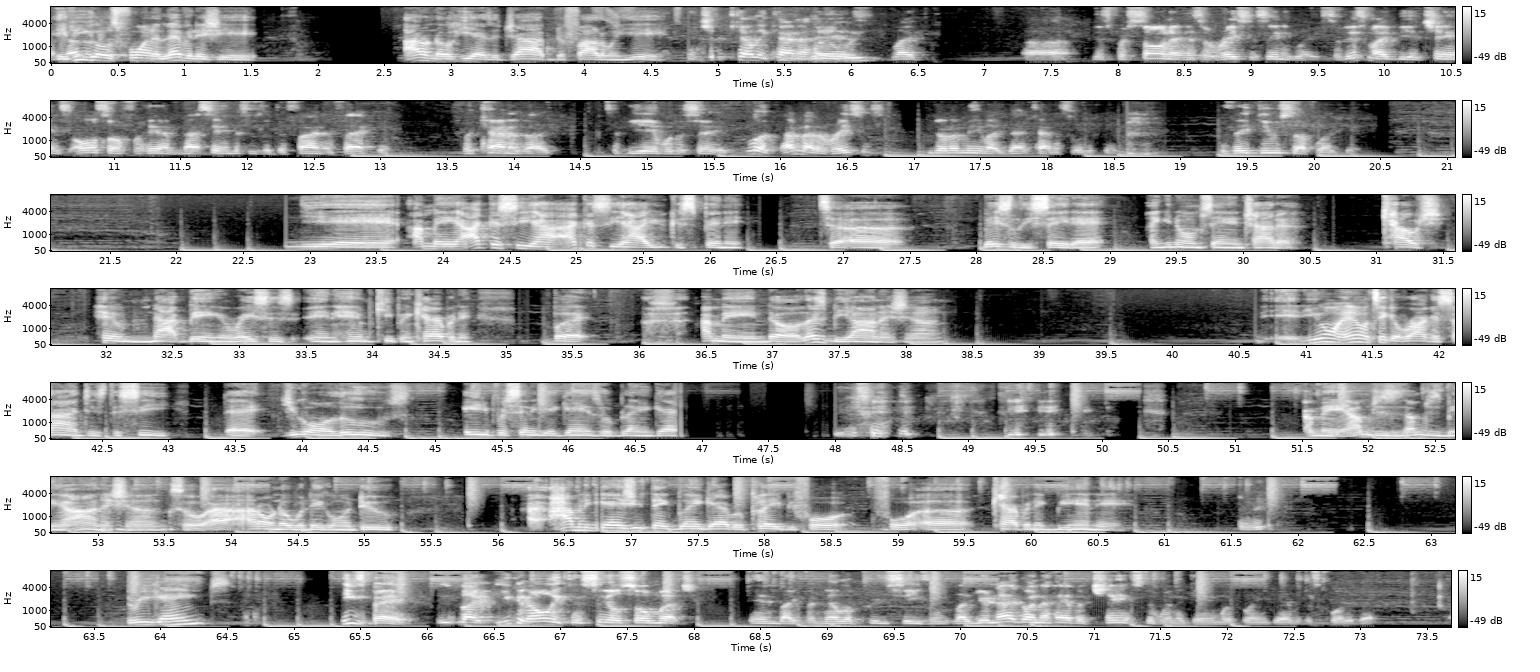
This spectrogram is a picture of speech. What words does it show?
if he goes four and eleven this year, I don't know if he has a job the following year. Chip Kelly kind of has like uh, this persona as a racist anyway. So this might be a chance also for him. Not saying this is a defining factor, but kind of like to be able to say, "Look, I'm not a racist." You know what I mean? Like that kind of sort of thing. Because they do stuff like that. Yeah, I mean, I can see how I can see how you could spin it to uh basically say that, like you know what I'm saying, try to couch him not being a racist and him keeping Kaepernick. But I mean, though, let's be honest, young. It, you don't. It don't take a rocket scientist to see that you're gonna lose eighty percent of your games with Blaine Gabbert. I mean, I'm just I'm just being honest, young. So I, I don't know what they're gonna do. I, how many games you think Blaine Gabbert played before for uh Kaepernick being there? Three. Three games? He's bad. Like you can only conceal so much in like vanilla preseason. Like you're not going to have a chance to win a game with Blaine Gabbert as quarterback.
